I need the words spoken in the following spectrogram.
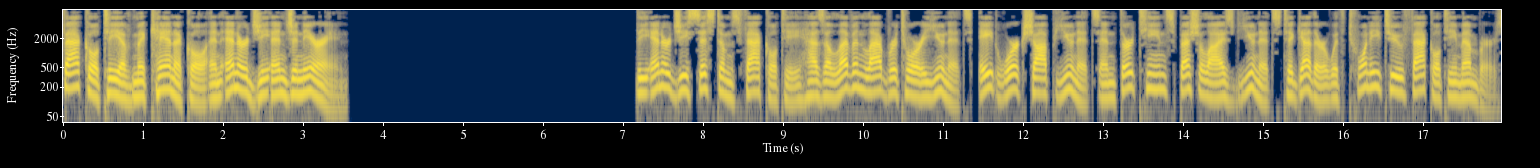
Faculty of Mechanical and Energy Engineering The Energy Systems faculty has 11 laboratory units, 8 workshop units and 13 specialized units together with 22 faculty members.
